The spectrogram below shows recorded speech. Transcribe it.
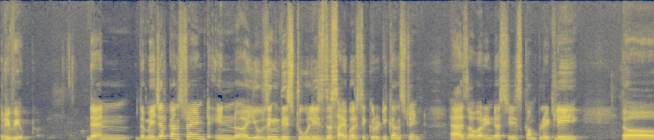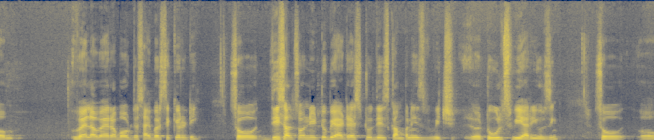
reviewed. Then the major constraint in uh, using this tool is the cyber security constraint as our industry is completely uh, well aware about the cyber security so these also need to be addressed to these companies which uh, tools we are using. So uh,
